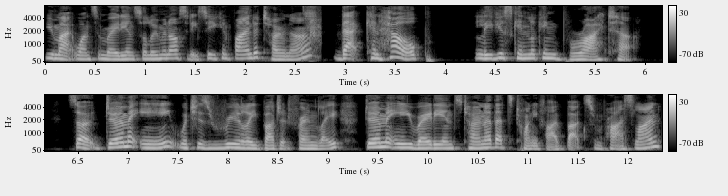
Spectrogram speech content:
You might want some radiance or luminosity. So you can find a toner that can help leave your skin looking brighter. So Derma E, which is really budget friendly, Derma E Radiance Toner, that's 25 bucks from Priceline.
